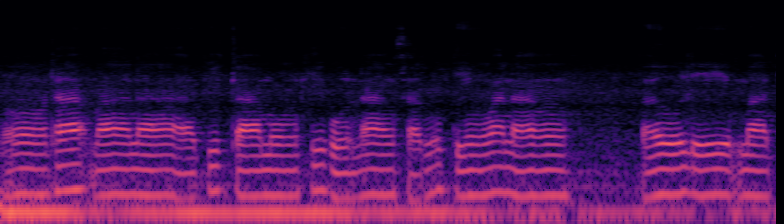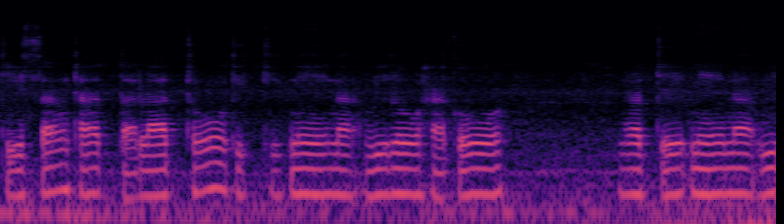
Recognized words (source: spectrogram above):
โอทะมานาภิกามุงพิกุนางสามิติงวานัง ปาลีมาติสังทัตตลัดโททิกิเนนะวิโลหะโกนาเจเมนะวิ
